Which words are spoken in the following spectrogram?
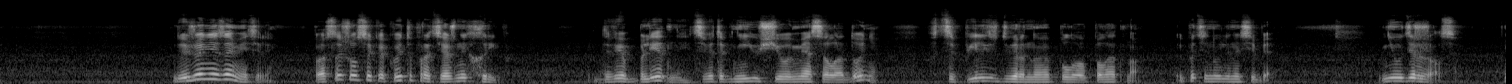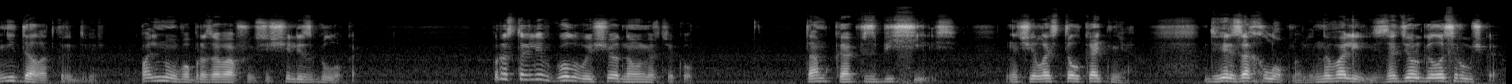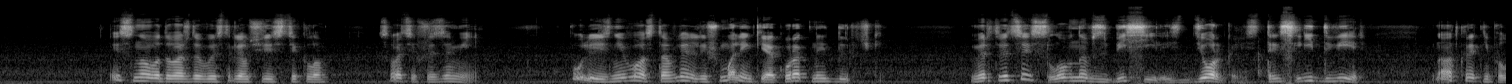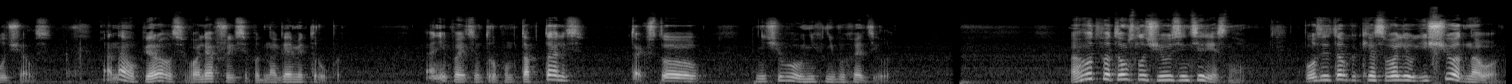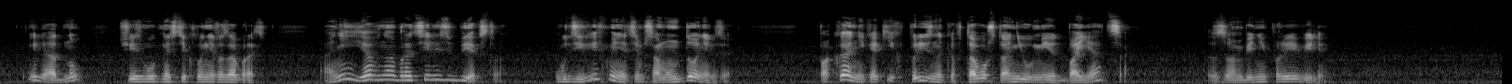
Движение заметили. Послышался какой-то протяжный хрип. Две бледные, цвета гниющего мяса ладони вцепились в дверное полотно и потянули на себя. Не удержался, не дал открыть дверь, пальнул в образовавшуюся щель из глока, прострелив голову еще одному мертвяку. Там как взбесились. Началась толкотня. Дверь захлопнули, навалились, задергалась ручка и снова дважды выстрелил через стекло, схватившись за мини. Пули из него оставляли лишь маленькие аккуратные дырочки. Мертвецы словно взбесились, дергались, трясли дверь, но открыть не получалось. Она упиралась в валявшиеся под ногами трупы. Они по этим трупам топтались, так что ничего у них не выходило. А вот потом случилось интересное. После того, как я свалил еще одного, или одну, через мутное стекло не разобрать, они явно обратились в бегство, удивив меня тем самым до нельзя. Пока никаких признаков того, что они умеют бояться, зомби не проявили.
